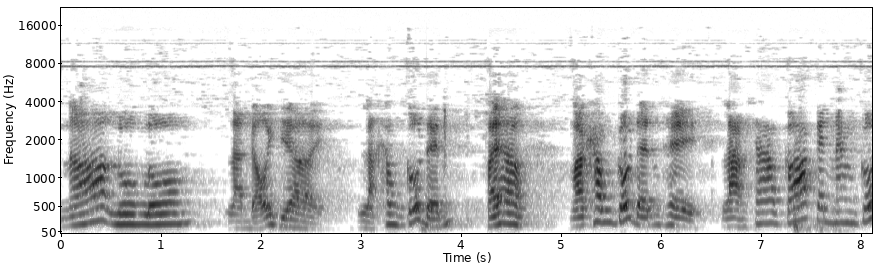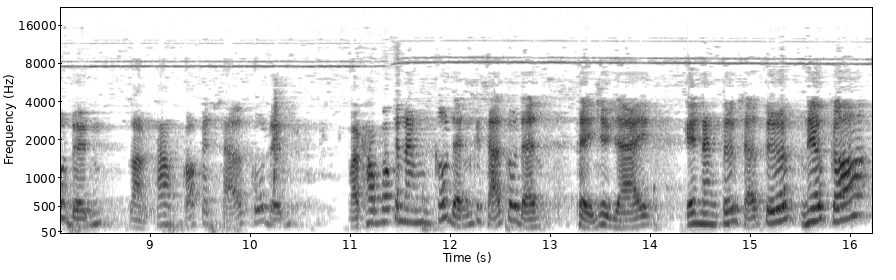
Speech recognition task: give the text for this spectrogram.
nó luôn luôn là đổi dời là không cố định phải không? Mà không cố định thì làm sao có cái năng cố định làm sao có cái sở cố định? Mà không có cái năng cố định cái sở cố định thì như vậy cái năng tướng sở tướng nếu có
